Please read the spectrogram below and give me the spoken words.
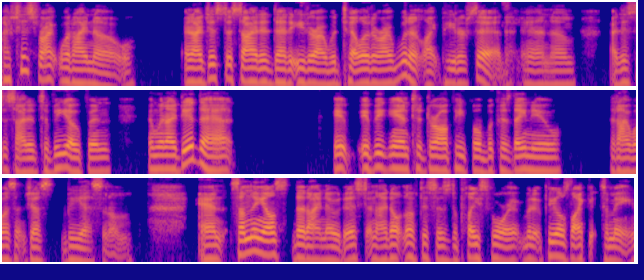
I just write what I know. And I just decided that either I would tell it or I wouldn't, like Peter said. And um, I just decided to be open. And when I did that, it it began to draw people because they knew that I wasn't just BSing them. And something else that I noticed, and I don't know if this is the place for it, but it feels like it to me.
